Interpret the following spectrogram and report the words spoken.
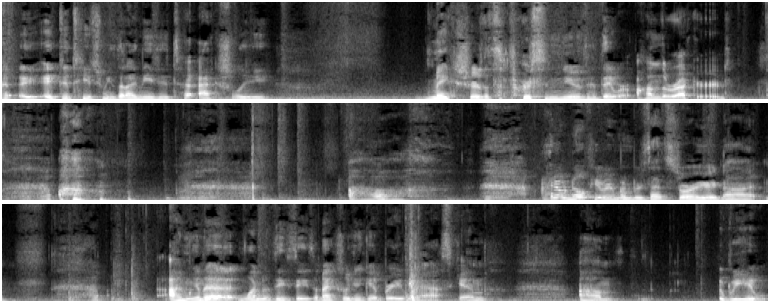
it, it did teach me that I needed to actually make sure that the person knew that they were on the record. oh. I don't know if he remembers that story or not. I'm gonna one of these days. I'm actually gonna get brave and ask him. Um, we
